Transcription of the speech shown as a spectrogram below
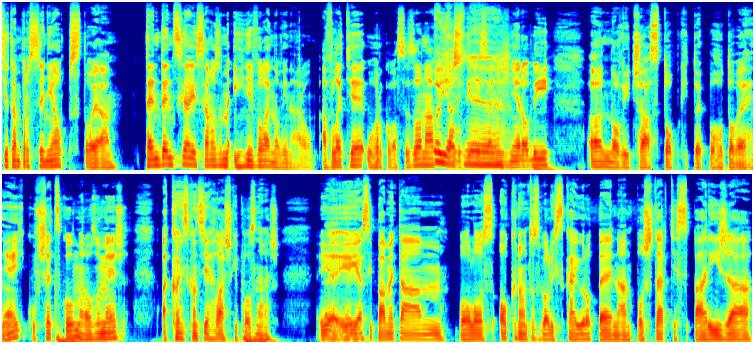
tie tam proste neobstoja. Tendencia je samozrejme i hneď volať novinárov. A v lete, uhorková sezóna, v no, politike sa nič nerobí nový čas, topky, to je pohotové hneď ku všetkom, rozumieš? A koniec konci tie hlášky poznáš. Ja, ja, ja si pamätám, bolo s oknom, to sme boli v Sky Europe, nám po štarte z Paríža,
